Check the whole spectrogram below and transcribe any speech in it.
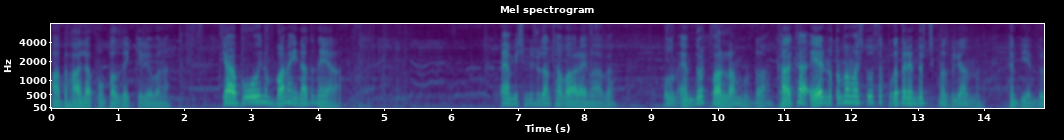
Abi hala pompalı denk geliyor bana. Ya bu oyunun bana inadı ne ya? Ben bir şimdi şuradan tava arayayım abi. Oğlum M4 var lan burada. Kanka eğer normal maçta olsak bu kadar M4 çıkmaz biliyor musun? Bir M4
